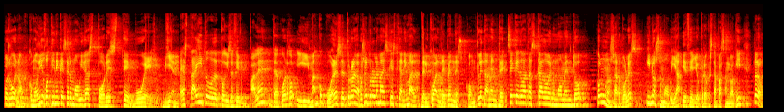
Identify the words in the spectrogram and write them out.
pues bueno, como digo, tiene que ser movidas por este buey. Bien, hasta ahí todo podéis decir, ¿vale? ¿De acuerdo? Y Manco, ¿cuál es el problema? Pues el problema es que este animal, del cual dependes completamente, se quedó atascado en un momento con unos árboles y no se movía. Y decía yo, ¿pero qué está pasando aquí? Claro,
